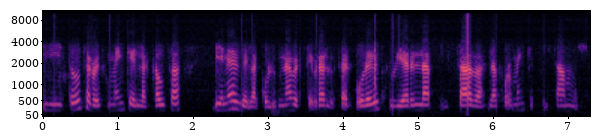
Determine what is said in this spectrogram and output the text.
y todo se resume en que la causa viene desde la columna vertebral, o sea, el poder estudiar la pisada, la forma en que pisamos,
